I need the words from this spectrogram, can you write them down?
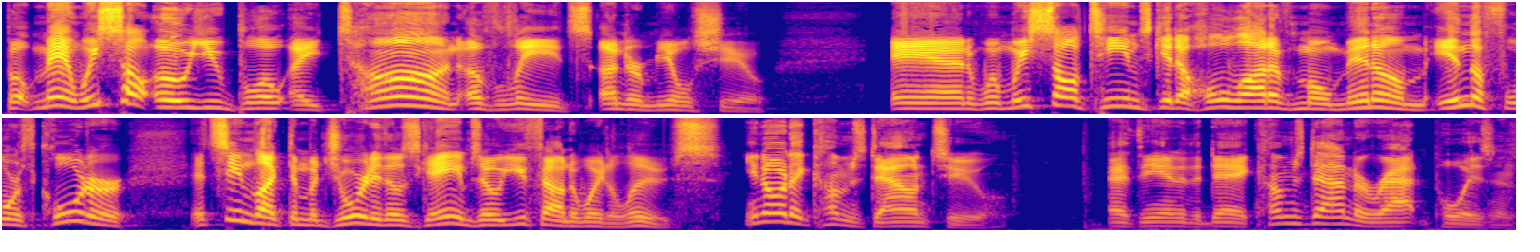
But man, we saw OU blow a ton of leads under Muleshoe. And when we saw teams get a whole lot of momentum in the fourth quarter, it seemed like the majority of those games, OU found a way to lose. You know what it comes down to at the end of the day? It comes down to rat poison.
